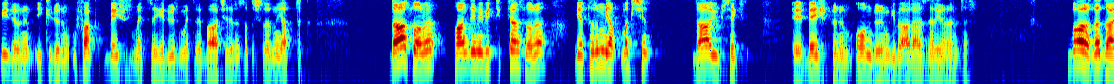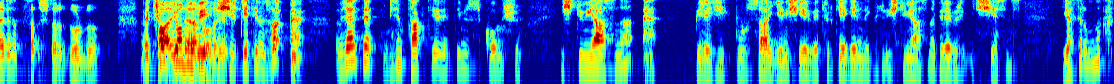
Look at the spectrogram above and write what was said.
bir dönüm, iki dönüm ufak 500 metre, 700 metre bahçelerin satışlarını yaptık. Daha sonra pandemi bittikten sonra yatırım yapmak için daha yüksek 5 dönüm, 10 dönüm gibi arazilere yöneldiler. Bu arada daire sat- satışları durdu. Ve çok yönlü bir dolayı. şirketiniz var. Özellikle bizim takdir ettiğimiz konu şu. İş dünyasına Bilecik, Bursa, Yenişehir ve Türkiye genelindeki bütün iş dünyasına birebir iç içesiniz. Yatırımlık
